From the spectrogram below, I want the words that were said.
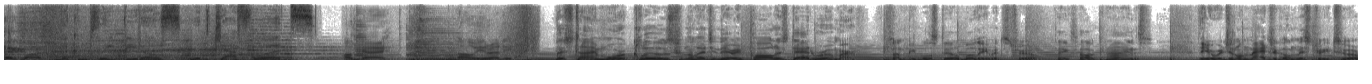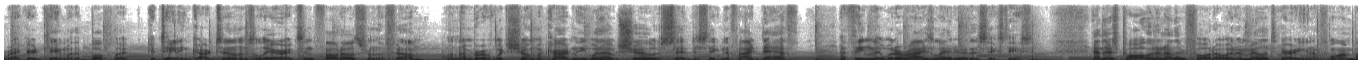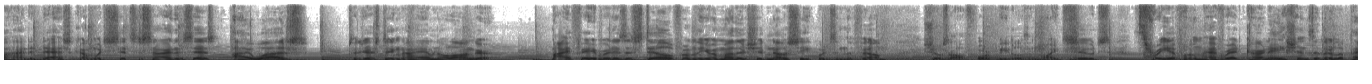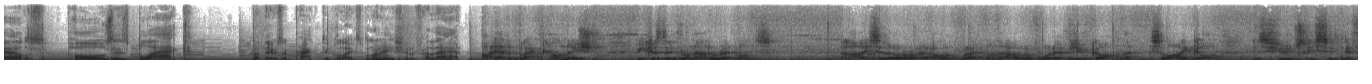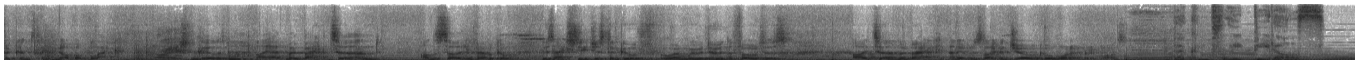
Take one. The Complete Beatles with Jeff Woods. Okay. Oh, you ready? This time, more clues from the legendary Paul is dead rumor. Some people still believe it's true. Takes all kinds. The original Magical Mystery Tour record came with a booklet containing cartoons, lyrics, and photos from the film, a number of which show McCartney without shoes, said to signify death, a theme that would arise later in the 60s. And there's Paul in another photo in a military uniform behind a desk on which sits a sign that says, I was, suggesting I am no longer. My favorite is a still from the Your Mother Should Know sequence in the film. Shows all four Beatles in white suits, three of whom have red carnations in their lapels. Paul's is black. But there's a practical explanation for that. I had a black carnation because they'd run out of red ones. And I said, all right, I'll have a black one. I'll have whatever you've got. And so I got this hugely significant thing of a black carnation. I had my back turned on the Sergeant Pepper cover. It was actually just a goof when we were doing the photos. I turned my back and it was like a joke or whatever it was. The Complete Beatles.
